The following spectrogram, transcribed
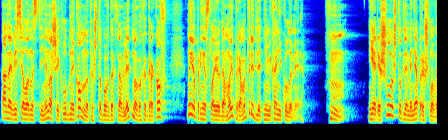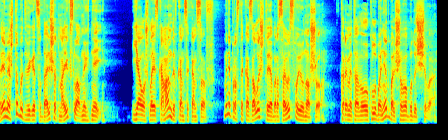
Она висела на стене нашей клубной комнаты, чтобы вдохновлять новых игроков, но я принесла её домой прямо перед летними каникулами. Хм. Я решила, что для меня пришло время, чтобы двигаться дальше от моих славных дней. Я ушла из команды в конце концов. Мне просто казалось, что я бросаю свою ношу. Кроме того, у клуба нет большого будущего.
